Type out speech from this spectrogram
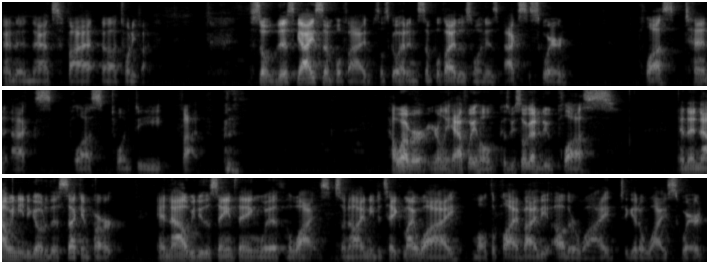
and then that's five, uh, 25. So this guy simplified, so let's go ahead and simplify this one, is x squared plus 10x plus 25. However, you're only halfway home because we still got to do plus, and then now we need to go to the second part, and now we do the same thing with the y's. So now I need to take my y, multiply by the other y to get a y squared.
